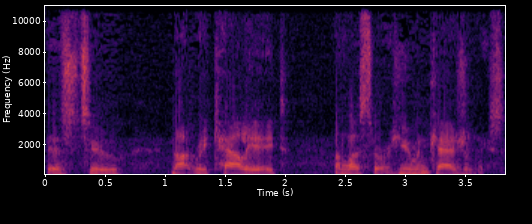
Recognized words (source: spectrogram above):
is to not retaliate unless there are human casualties.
